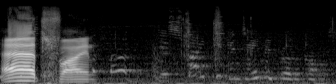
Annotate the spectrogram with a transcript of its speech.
That's fine. the containment protocols.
